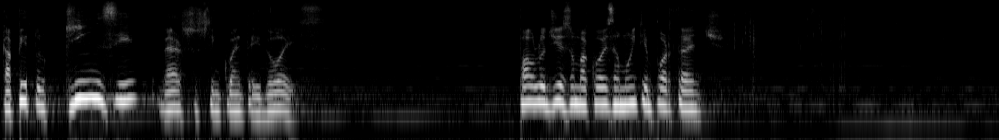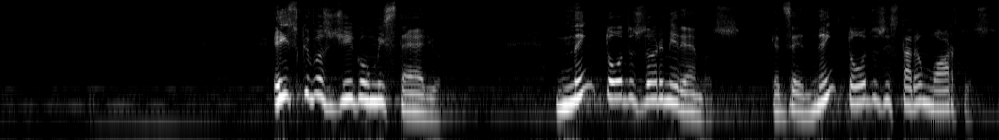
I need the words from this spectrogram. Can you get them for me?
capítulo 15, verso 52, Paulo diz uma coisa muito importante. Eis que vos digo um mistério. Nem todos dormiremos, quer dizer, nem todos estarão mortos.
